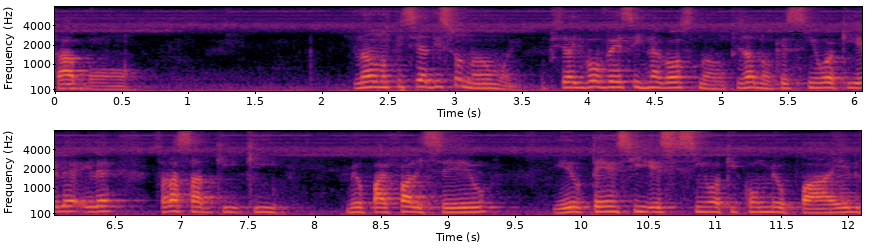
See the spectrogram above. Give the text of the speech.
Tá bom. Não, não precisa disso não, mãe. Não precisa envolver esses negócios não. Não precisa não, porque esse senhor aqui, ele é. Ele é a senhora sabe que, que meu pai faleceu. E eu tenho esse, esse senhor aqui como meu pai. Ele,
